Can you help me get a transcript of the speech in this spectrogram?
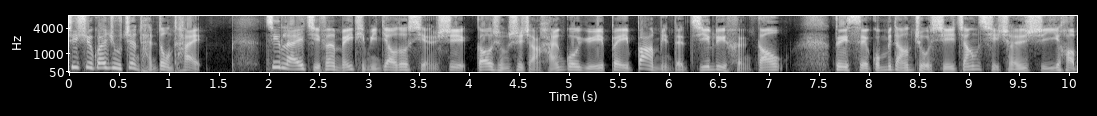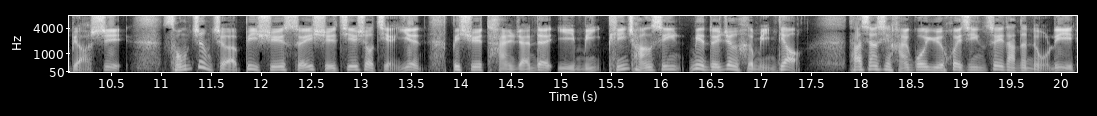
继续关注政坛动态。近来几份媒体民调都显示，高雄市长韩国瑜被罢免的几率很高。对此，国民党主席江启臣十一号表示，从政者必须随时接受检验，必须坦然的以民平常心面对任何民调。他相信韩国瑜会尽最大的努力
